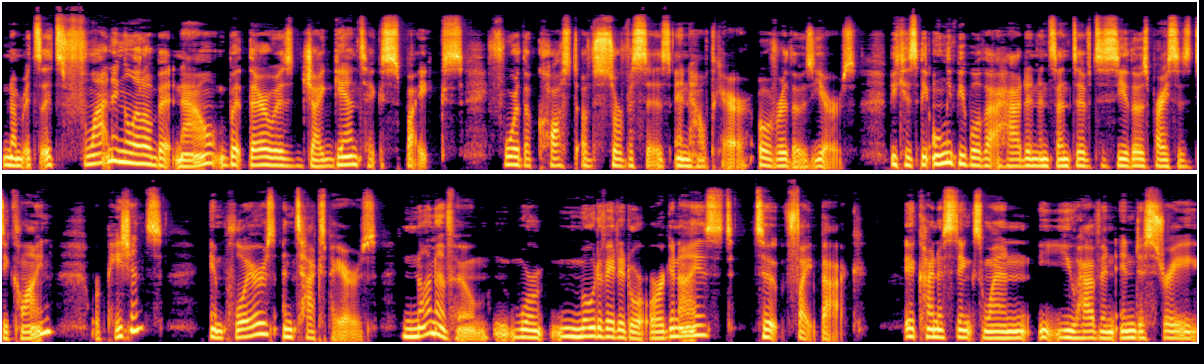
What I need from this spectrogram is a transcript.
number, it's, it's flattening a little bit now, but there was gigantic spikes for the cost of services in healthcare over those years. Because the only people that had an incentive to see those prices decline were patients, employers, and taxpayers, none of whom were motivated or organized to fight back it kind of stinks when you have an industry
